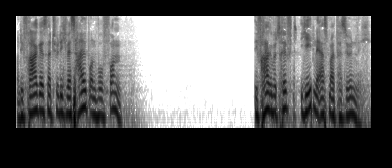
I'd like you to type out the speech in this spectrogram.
Und die Frage ist natürlich, weshalb und wovon. Die Frage betrifft jeden erstmal persönlich.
